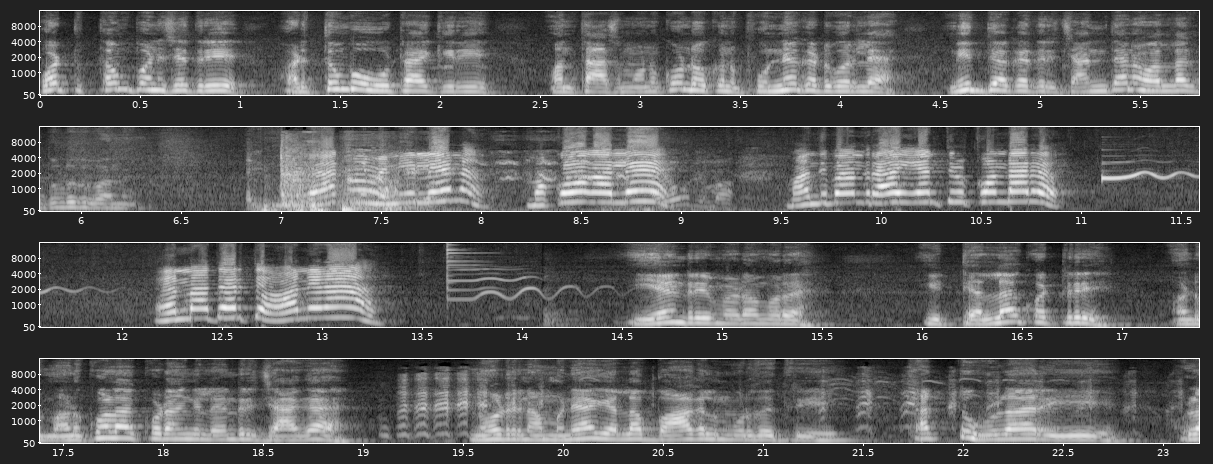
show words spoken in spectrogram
ಒಟ್ಟು ತಂಪು ಅನಿಸೈತ್ರಿ ಹೊಟ್ಟೆ ತುಂಬ ಊಟ ಹಾಕಿರಿ ಒಂದು ತಾಸು ಮಣ್ಕೊಂಡು ಹೋಗ್ಕೊಂಡು ಪುಣ್ಯ ಕಟ್ಟು ಬರ್ಲೆ ನಿದ್ದೆ ಹಾಕತ್ರಿ ಚಂದನ ಹೊಲ್ದಾಗ ದುಡಿದು ಬಂದು. ಯಾಕೆ ಮನೇಲೇನ ಮಕ್ಕೋಗಲ್ಲೇ? ಮಂದಿ ಬಂದ್ರ ಏನ್ ತಿಳ್ಕೊಂಡಾರ? ಏನ್ ಮಾತಾಡ್ತೀವಿ ನೀನ? ಏನ್ರಿ ರೀ ಅವ್ರ? ಇಟ್ಟೆಲ್ಲ ಕೊಟ್ರಿ, ಒಂದು ಮಣ್ಕೊಳಕ್ಕೆ ಕೊಡಂಗಿಲ್ಲನ್ರಿ ಜಾಗ? ನೋಡಿರಿ ನಮ್ಮ ಮನ್ಯಾಗ ಎಲ್ಲ ಬಾಗಿಲು ಮುರಿದೈತ್ರಿ. ಕಟ್ಟು ಹುಳ ರೀ. ಹುಳ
